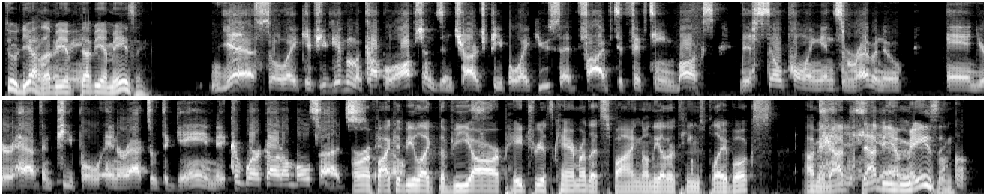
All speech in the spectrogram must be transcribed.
Dude, yeah, know that'd be I mean? that'd be amazing. Yeah, so like if you give them a couple options and charge people, like you said, five to fifteen bucks, they're still pulling in some revenue, and you're having people interact with the game. It could work out on both sides. Or if I could be like the VR Patriots camera that's spying on the other team's playbooks. I mean, that that'd be amazing.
